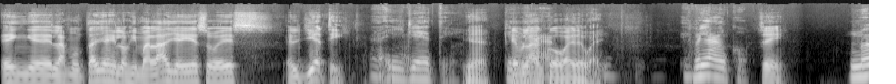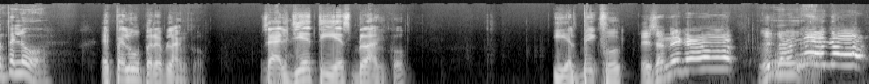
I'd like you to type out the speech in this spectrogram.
en eh, las montañas, en los Himalayas y eso es el Yeti. Ay, Yeti. Yeah. Qué Es blanco, by the way. Es blanco. Sí. No es peludo. Es peludo, pero es blanco. O sea, el Yeti es blanco y el Bigfoot ¡Esa nega! ¡Esa nega!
